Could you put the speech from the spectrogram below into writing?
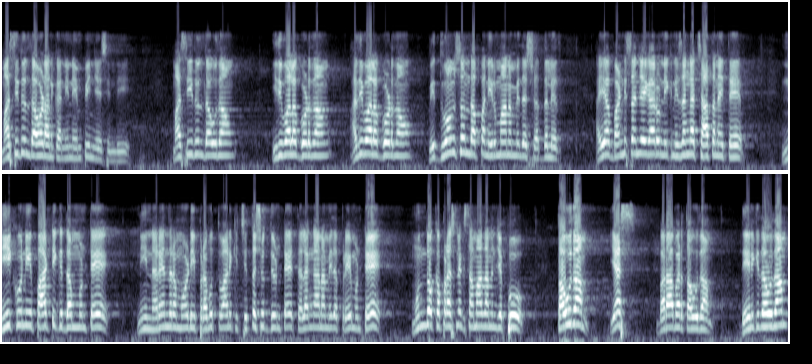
మసీదులు తవ్వడానికి నేను ఎంపీని చేసింది. మసీదులు తవ్వుదాం ఇది వాళ్ళకు కొడదాం అది వాళ్ళకు కొడదాం. విధ్వంసం తప్ప నిర్మాణం మీద శ్రద్ధ లేదు. అయ్యా బండి సంజయ్ గారు నీకు నిజంగా చేతనైతే నీకు నీ పార్టీకి దమ్ముంటే నీ నరేంద్ర మోడీ ప్రభుత్వానికి చిత్తశుద్ధి ఉంటే తెలంగాణ మీద ప్రేమ ఉంటే ముందు ఒక ప్రశ్నకు సమాధానం చెప్పు. తవ్వుదాం ఎస్ బరాబర్ తవ్వుదాం దేనికి తవ్వుదాం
